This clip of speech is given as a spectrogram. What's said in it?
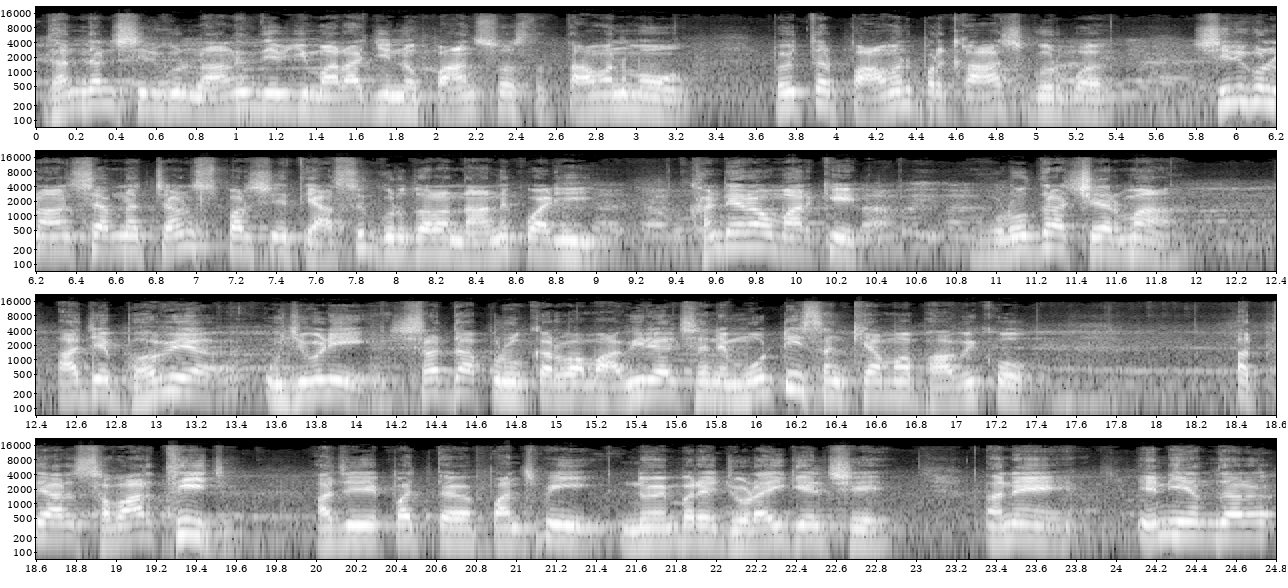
ધન ધન શ્રી ગુરુ નાનક દેવજી મહારાજજીનો પાંચસો સત્તાવનમો પવિત્ર પાવન પ્રકાશ ગુર્વ શ્રી ગુરુ નાનક સાહેબના ચરણ સ્પર્શ ઐતિહાસિક ગુરુદ્વારા નાનકવાડી ખંડેરાવ માર્કેટ વડોદરા શહેરમાં આજે ભવ્ય ઉજવણી શ્રદ્ધાપૂર્વક કરવામાં આવી રહેલ છે અને મોટી સંખ્યામાં ભાવિકો અત્યારે સવારથી જ આજે પંચ- પાંચમી નવેમ્બરે જોડાઈ ગયેલ છે અને એની અંદર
